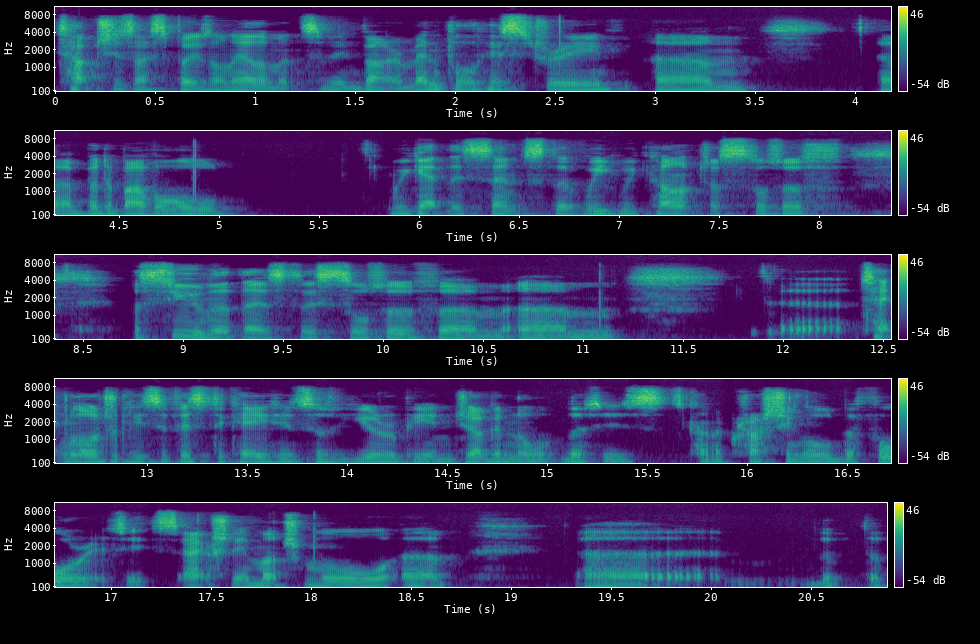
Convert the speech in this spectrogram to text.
touches, I suppose, on elements of environmental history, um, uh, but above all, we get this sense that we, we can't just sort of assume that there's this sort of um, um, uh, technologically sophisticated sort of European juggernaut that is kind of crushing all before it. It's actually a much more um, uh, the, the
